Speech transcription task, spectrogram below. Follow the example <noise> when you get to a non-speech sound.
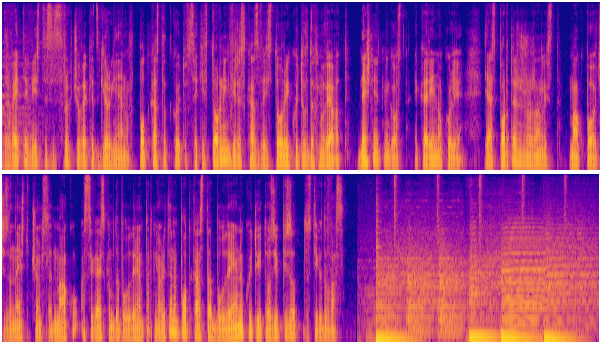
Здравейте, вие сте се свръх човекът с Георги Нянов, подкастът, който всеки вторник ви разказва истории, които вдъхновяват. Днешният ми гост е Карина Околие. Тя е спортен журналист. Малко повече за нещо чуем след малко, а сега искам да благодаря на партньорите на подкаста, благодарение на които и този епизод достига до вас.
